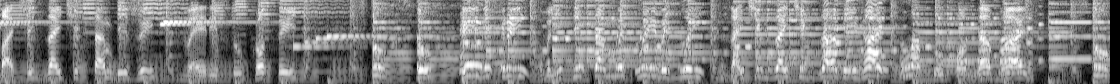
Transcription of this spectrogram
бачить зайчик там біжить, двері стукотить. Стук, стук, ти відкрий, в лісі там мисливець злий. Зайчик, зайчик, забігай, лапку подавай. Стук,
